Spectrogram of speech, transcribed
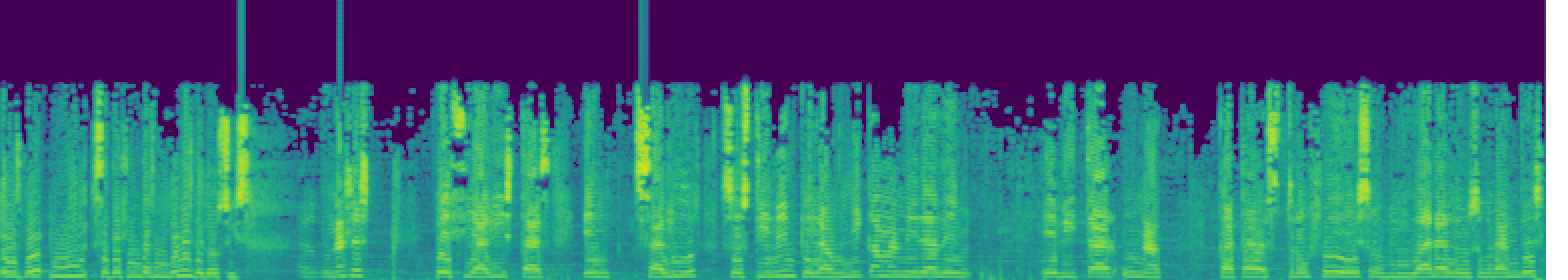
es de 1.700 millones de dosis. Algunas especialistas en salud sostienen que la única manera de evitar una catástrofe es obligar a los grandes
